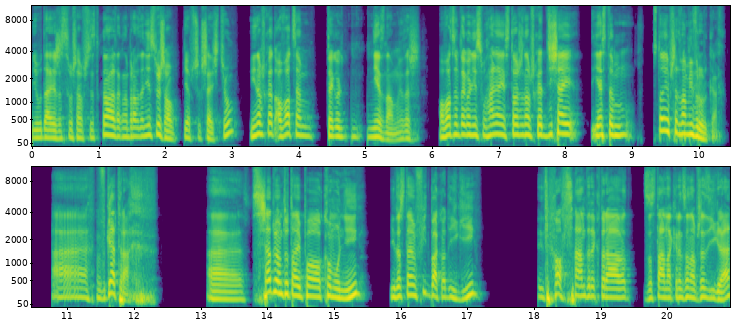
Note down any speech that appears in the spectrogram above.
i udaje, że słyszał wszystko, ale tak naprawdę nie słyszał pierwszych sześciu. I na przykład owocem tego, nie znam, ja też, owocem tego niesłuchania jest to, że na przykład dzisiaj jestem Stoję przed wami w rurkach. E, w getrach. E, zszedłem tutaj po komunii i dostałem feedback od Igi, od Sandry, która została nakręcona przez Igę,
